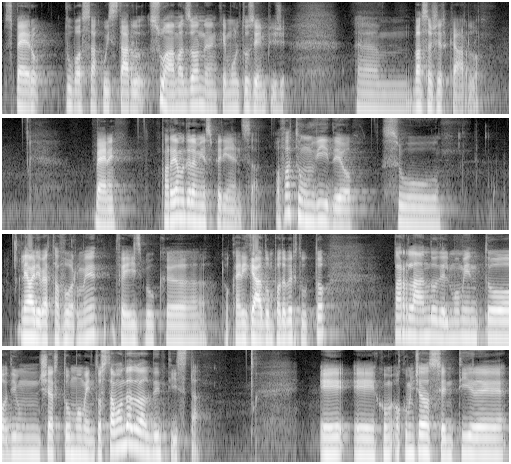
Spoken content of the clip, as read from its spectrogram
Spero tu possa acquistarlo su Amazon, è anche molto semplice. Um, basta cercarlo. Bene, parliamo della mia esperienza. Ho fatto un video su le varie piattaforme, Facebook, eh, l'ho caricato un po' dappertutto, parlando del momento, di un certo momento. Stavo andando dal dentista e, e com- ho cominciato a sentire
